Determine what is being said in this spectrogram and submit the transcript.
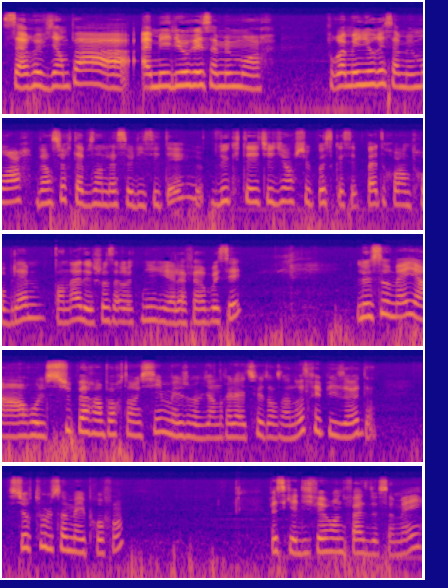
Ça revient pas à améliorer sa mémoire. Pour améliorer sa mémoire, bien sûr, tu as besoin de la solliciter. Vu que tu es étudiant, je suppose que c'est pas trop un problème. Tu en as des choses à retenir et à la faire bosser. Le sommeil a un rôle super important ici, mais je reviendrai là-dessus dans un autre épisode. Surtout le sommeil profond. Parce qu'il y a différentes phases de sommeil.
